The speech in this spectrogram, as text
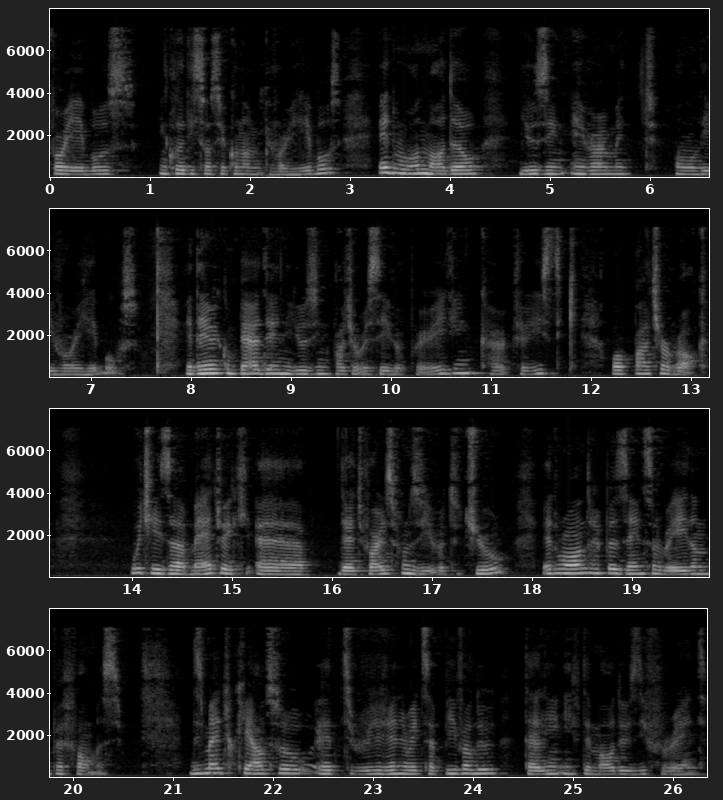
variables, including socioeconomic variables, and one model using environment-only variables. And then we compare them using partial receiver operating characteristic or partial ROC, which is a metric uh, that varies from 0 to 2, and 1 represents a random performance. This metric also it generates a p-value telling if the model is different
